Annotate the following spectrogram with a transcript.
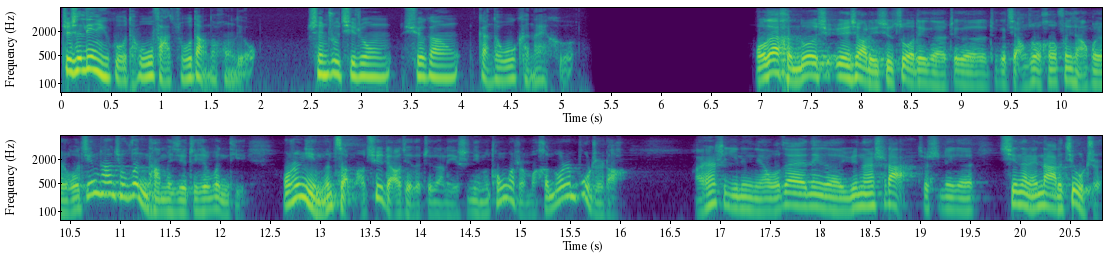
这是另一股他无法阻挡的洪流。身处其中，薛刚感到无可奈何。我在很多院校里去做这个这个这个讲座和分享会的时候，我经常去问他们一些这些问题。我说你们怎么去了解的这段历史？你们通过什么？很多人不知道。好像是一零年，我在那个云南师大，就是那个西南联大的旧址，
